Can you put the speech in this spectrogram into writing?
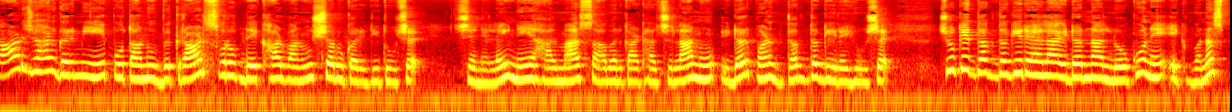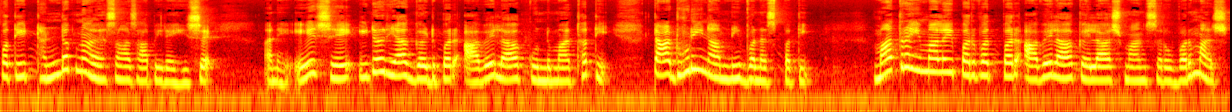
કાળઝાળ ગરમીએ પોતાનું વિકરાળ સ્વરૂપ દેખાડવાનું શરૂ કરી દીધું છે. જેને લઈને હાલમાં સાબરકાંઠા જિલ્લાનું ઈડર પણ ધગધગી રહ્યું છે. જો કે ધગધગી રહેલા ઈડરના લોકોને એક વનસ્પતિ ઠંડકનો અહેસાસ આપી રહી છે. અને એ છે ઈડરિયા ગઢ પર આવેલા કુંડમાં થતી ટાઢુડી નામની વનસ્પતિ. માત્ર હિમાલય પર્વત પર આવેલા કૈલાશ માનસરોવરમાં જ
